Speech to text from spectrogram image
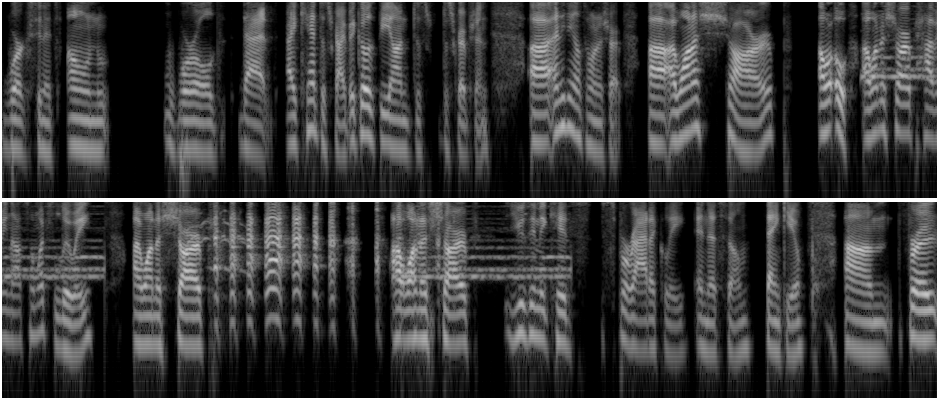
works in its own world that I can't describe. It goes beyond des- description. Uh, anything else I want to sharp? Uh, I want to sharp. Oh, oh, I want to sharp having not so much Louis. I want to sharp. I want to sharp using the kids sporadically in this film. Thank you. Um, for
